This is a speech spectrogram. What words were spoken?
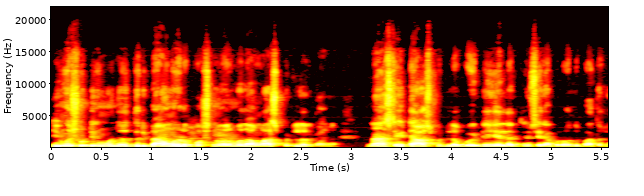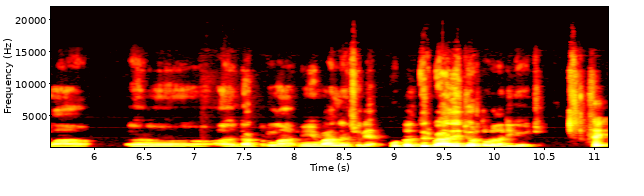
இவங்க ஷூட்டிங் முடிஞ்சது திருப்பி அவங்களோட பொசிஷன் வரும்போது அவங்க ஹாஸ்பிட்டலில் இருக்காங்க. நான் ஸ்ட்ரெயிட்டாக ஹாஸ்பிட்டலில் போயிட்டு எல்லாத்தையும் சரி அப்புறம் வந்து பார்த்துக்கலாம் டாக்டர்லாம் நீங்கள் வாங்கன்னு சொல்லி கூட்டு வந்து திருப்பி அதே ஜுரத்தோட நடிக்க வச்சு. சரி.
